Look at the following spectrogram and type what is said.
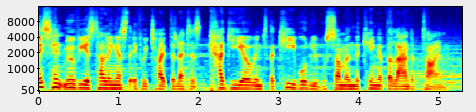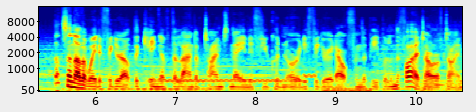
And this hint movie is telling us that if we type the letters Kagyo into the keyboard, we will summon the King of the Land of Time. That's another way to figure out the King of the Land of Time's name if you couldn't already figure it out from the people in the Fire Tower of Time.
